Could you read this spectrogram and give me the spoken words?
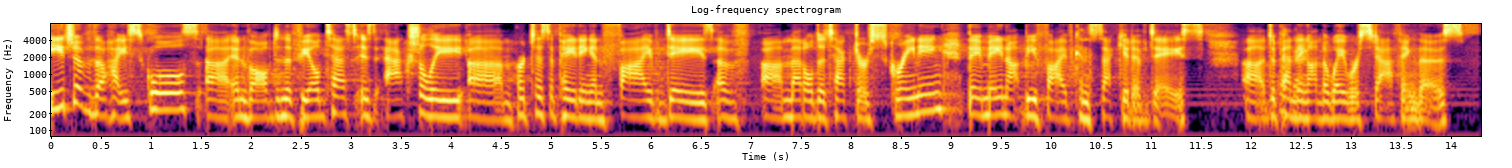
each of the high schools uh, involved in the field test is actually um, participating in five days of uh, metal detector screening. They may not be five consecutive days, uh, depending Okay. on the way we're staffing those.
